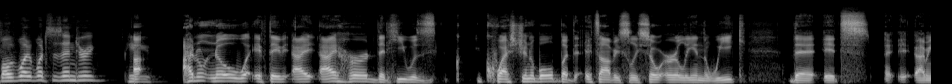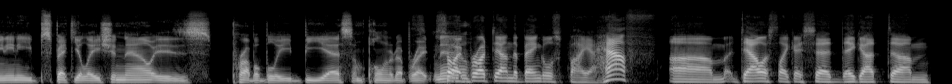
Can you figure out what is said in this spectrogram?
what, what's his injury? He, Uh, I don't know what if they. I I heard that he was questionable, but it's obviously so early in the week that it's. I mean, any speculation now is probably BS. I'm pulling it up right now. So I brought down the Bengals by a half. Um, Dallas, like I said, they got um,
